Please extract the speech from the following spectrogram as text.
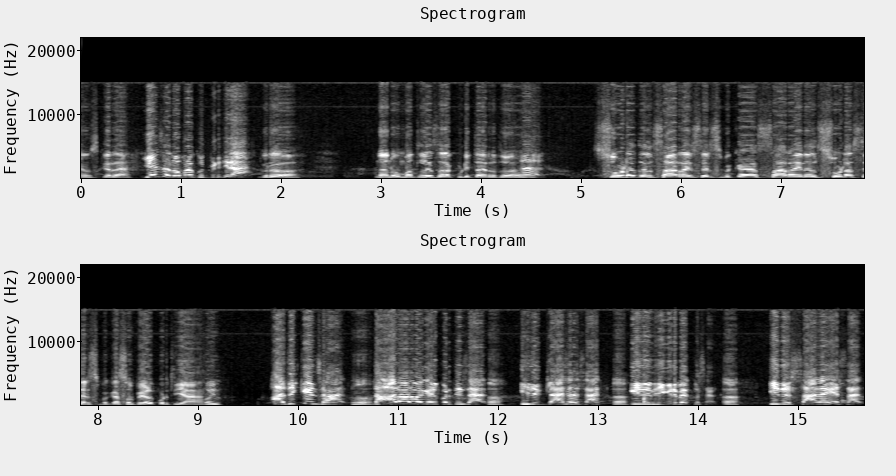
ನಮಸ್ಕಾರ. ಏನ್ ಸರ್ ಒಬ್ಬರೇ ಕೂತ್ಬಿಡ್ತೀರಾ ಗುರು ನಾನು ಮೊದಲನೇ ಸಲ ಕುಡಿತಾ ಇರೋದು. ಸೋಡಾದಲ್ಲಿ ಸಾರಾಯಿ ಸೇರಿಸ್ಬೇಕಾ ಸಾರಾಯಿನಲ್ಲಿ ಸೋಡಾ ಸೇರಿಸ್ಬೇಕಾ? ಸ್ವಲ್ಪ ಹೇಳ್ಕೊಡ್ತೀಯಾ? ಅದಕ್ಕೇನ್ ಸರ್. ಧಾರಾಳವಾಗಿ ಹೇಳ್ಕೊಡ್ತೀನಿ ಸರ್. ಇದು ಗ್ಲಾಸ್ ಸರ್? ಇದನ್ನ ಹೀಗಿಡ್ಬೇಕು ಸರ್. ಇದು ಸಾರಾಯ ಸರ್.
